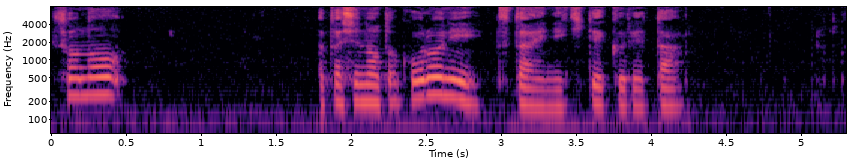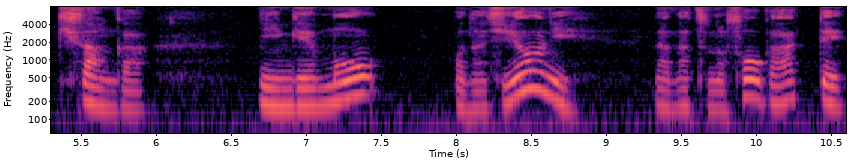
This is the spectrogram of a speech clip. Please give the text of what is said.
その私のところに伝えに来てくれた木さんが人間も同じように7つの層があって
